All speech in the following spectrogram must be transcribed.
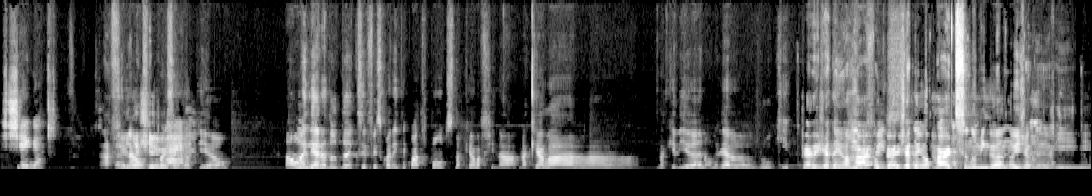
chega. A final, chega. vai ser é. campeão. Ah, ele era do Ducks, ele fez 44 pontos naquela final. Naquela naquele ano, ele era rookie. Perry já ganhou Hard, fez... O Perry já ganhou Hard, se eu não me engano, e já ganhou. E...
